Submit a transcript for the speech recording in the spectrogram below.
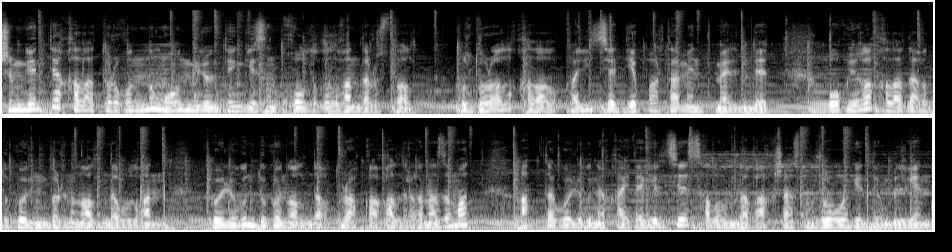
Шымкентте қала тұрғынының 10 миллион теңгесін қолды қылғандар ұсталды. Бұл туралы қалалық полиция департаменті мәлімдеді. Оқиға қаладағы дүкеннің бірінің алдында болған. Көлігін дүкен алдындағы тұраққа қалдырған азамат автокөлігіне қайта келсе салондағы ақшасының жоқ екендігін білген.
